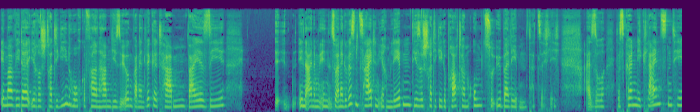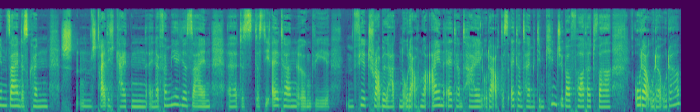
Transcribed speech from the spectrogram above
immer wieder ihre Strategien hochgefahren haben, die sie irgendwann entwickelt haben, weil sie in einem in so einer gewissen Zeit in ihrem Leben diese Strategie gebraucht haben, um zu überleben tatsächlich. Also das können die kleinsten Themen sein, das können ähm, Streitigkeiten in der Familie sein, äh, dass dass die Eltern irgendwie ähm, viel Trouble hatten oder auch nur ein Elternteil oder auch das Elternteil mit dem Kind überfordert war oder oder oder.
